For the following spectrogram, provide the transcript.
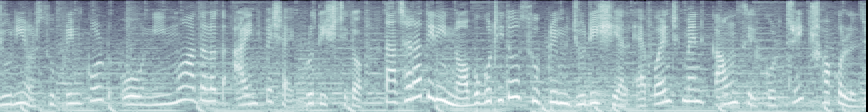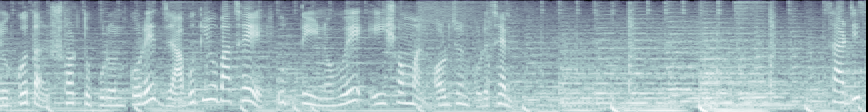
জুনিয়র সুপ্রিম কোর্ট ও নিম্ন আদালত আইন পেশায় প্রতিষ্ঠিত। তাছাড়া তিনি নবগঠিত সুপ্রিম জুডিশিয়াল অ্যাপয়েন্টমেন্ট কাউন্সিল কর্তৃক সকল যোগ্যতার শর্ত পূরণ করে যাবতীয় বাছাইয়ে উত্তীর্ণ হয়ে এই সম্মান অর্জন করেছেন। সার্জিস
